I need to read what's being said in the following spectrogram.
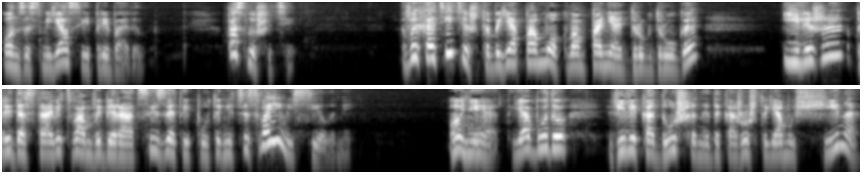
Он засмеялся и прибавил. — Послушайте, вы хотите, чтобы я помог вам понять друг друга или же предоставить вам выбираться из этой путаницы своими силами? О нет, я буду великодушен и докажу, что я мужчина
